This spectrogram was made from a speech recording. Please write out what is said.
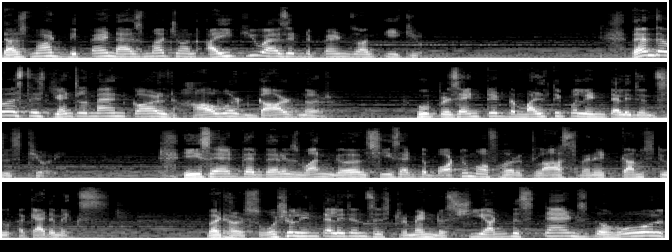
does not depend as much on IQ as it depends on EQ. Then there was this gentleman called Howard Gardner who presented the multiple intelligences theory. He said that there is one girl, she's at the bottom of her class when it comes to academics. But her social intelligence is tremendous. She understands the whole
